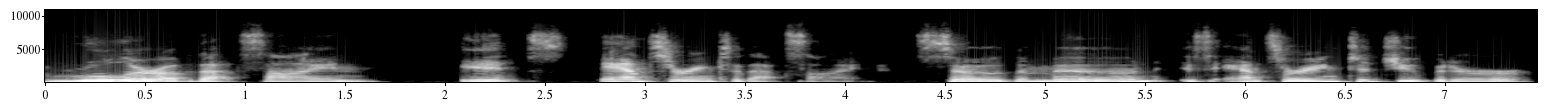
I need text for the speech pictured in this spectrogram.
ruler of that sign, it's answering to that sign. So the moon is answering to Jupiter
